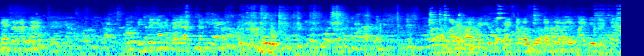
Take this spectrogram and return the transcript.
कैसा लग रहा है। ज़िंदगी में पहले अच्छा नहीं लगा। और हमारे बारबेक्यू का पैसा वसूल करने वाले भाई भी बैठे हैं।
